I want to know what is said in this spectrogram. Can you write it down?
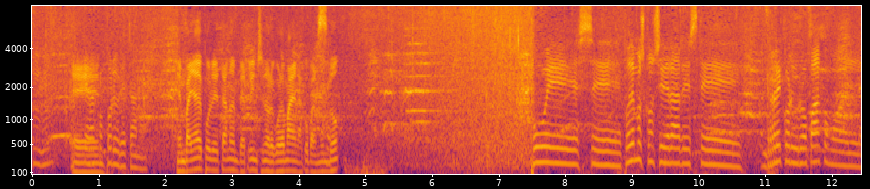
Uh con poliuretano. En bañado de poliuretano en Berlín, si no recuerdo mal, en la Copa del Mundo. Pues eh, podemos considerar este récord de Europa como el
